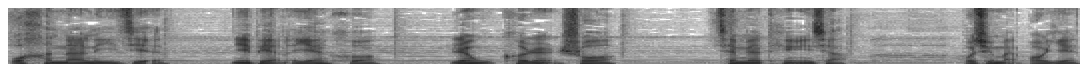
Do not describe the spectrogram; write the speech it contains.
我很难理解，捏扁了烟盒，忍无可忍说：“前面停一下，我去买包烟。”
